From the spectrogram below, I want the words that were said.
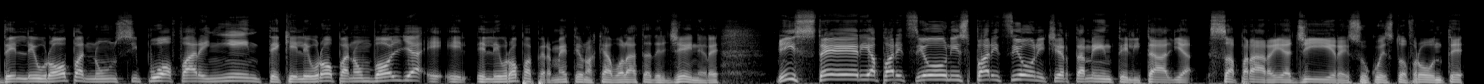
dell'Europa, non si può fare niente che l'Europa non voglia e, e, e l'Europa permette una cavolata del genere. Misteri, apparizioni, sparizioni. Certamente l'Italia saprà reagire su questo fronte,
